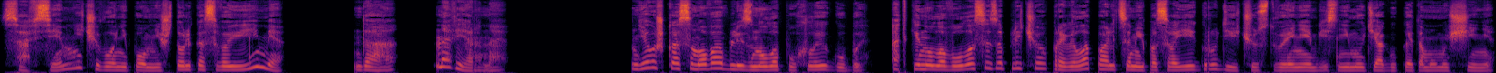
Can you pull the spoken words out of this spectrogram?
«Совсем ничего не помнишь, только свое имя?» Да, наверное. Девушка снова облизнула пухлые губы, откинула волосы за плечо, провела пальцами по своей груди, чувствуя необъяснимую тягу к этому мужчине.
